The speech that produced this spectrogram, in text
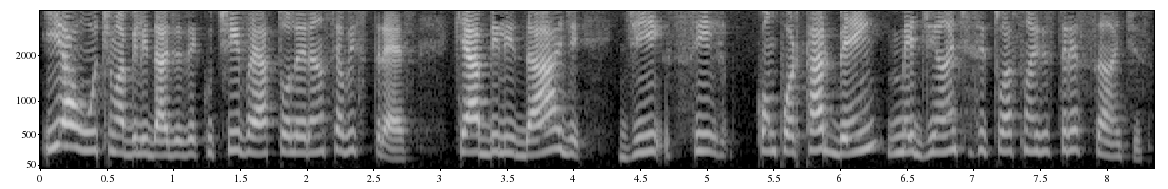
E a última habilidade executiva é a tolerância ao estresse, que é a habilidade de se comportar bem mediante situações estressantes,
